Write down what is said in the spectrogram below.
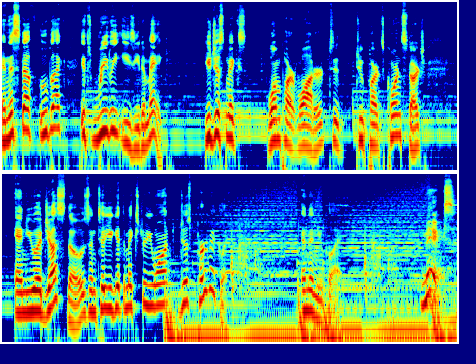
And this stuff, oobleck, it's really easy to make. You just mix one part water to two parts cornstarch, and you adjust those until you get the mixture you want just perfectly. And then you play. Mix.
